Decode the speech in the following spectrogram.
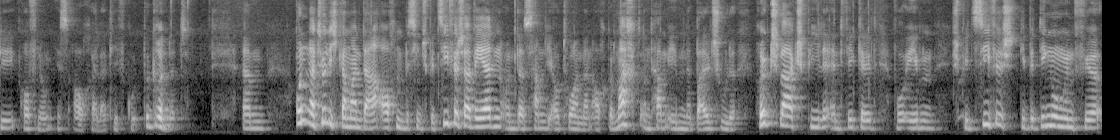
die Hoffnung ist auch relativ gut begründet. Ähm, und natürlich kann man da auch ein bisschen spezifischer werden und das haben die Autoren dann auch gemacht und haben eben eine Ballschule Rückschlagspiele entwickelt, wo eben spezifisch die Bedingungen für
